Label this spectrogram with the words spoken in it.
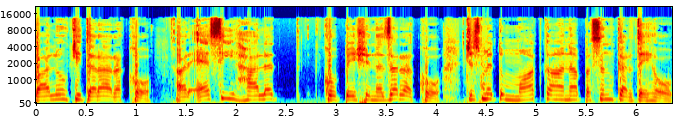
بالوں کی طرح رکھو اور ایسی حالت کو پیش نظر رکھو، جس میں تم موت کا آنا پسند کرتے ہو،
